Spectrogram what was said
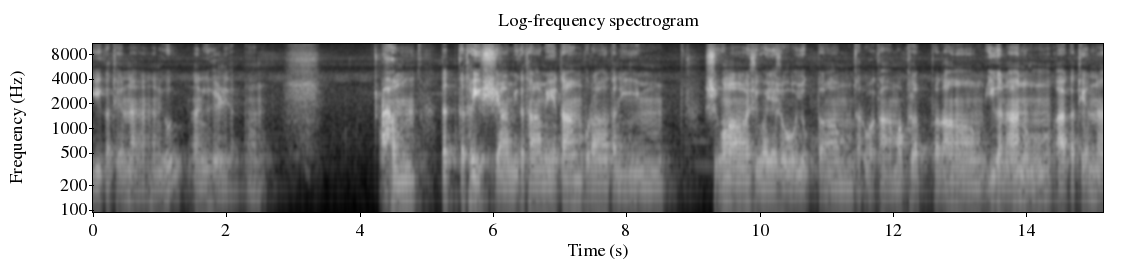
ಈ ಕಥೆಯನ್ನು ನನಗೂ ನನಗೂ ಹೇಳಿದ ಅವನು. ಅಹಂ ತತ್ ಕಥಯಿಷ್ಯಾಮಿ ಕಥಾಮೇತಾಂ ಪುರಾತನೀಂ ಯುಕ್ತಾಂ ಶಿವಯಶೋಯುಕ್ತಾಂ ಸರ್ವಕಾಮಫಲಪ್ರದಾಂ ಈಗ ನಾನು ಆ ಕಥೆಯನ್ನು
